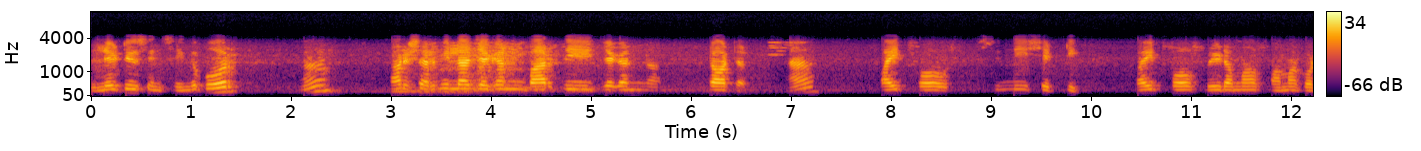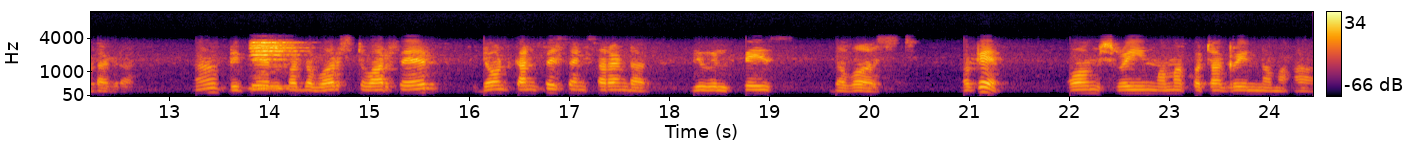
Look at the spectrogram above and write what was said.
relatives in Singapore. Huh? Or Sharmila Jagan, Bharti Jagan uh, daughter. Fight for Sinni Shetty. Fight for freedom of Amma Kotagra. Huh? Prepare for the worst warfare. Don't confess and surrender. You will face the worst. Okay? Om Shri Mama Kotagrin Namaha.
